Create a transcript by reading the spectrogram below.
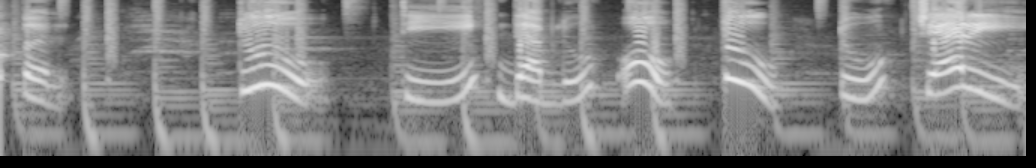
apple. 2 T W O 2 2 cherry.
